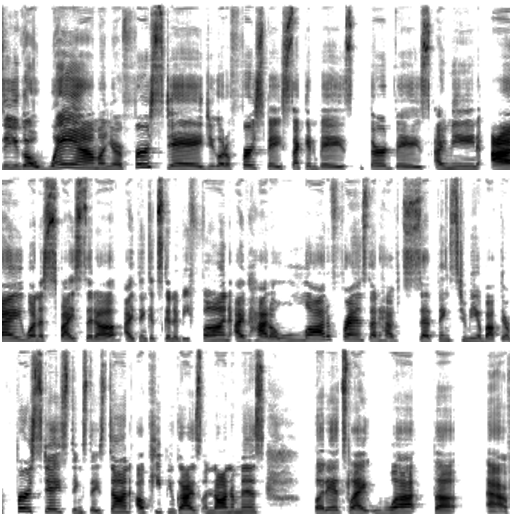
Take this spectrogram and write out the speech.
do you go wham on your first day? Do you go to first base, second base, third base? I mean, I want to spice it up. I think it's going to be fun. I've had a lot of friends that have said things to me about their first days, things they've done. I'll keep you guys anonymous, but it's like, what the F?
